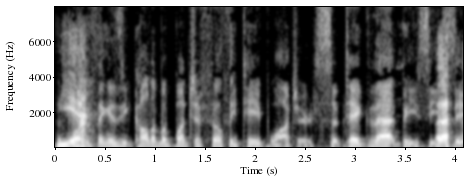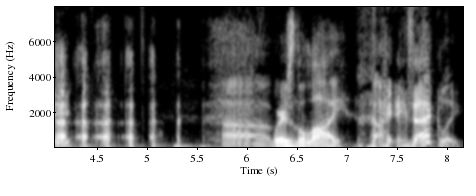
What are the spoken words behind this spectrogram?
The Yeah. important thing is he called him a bunch of filthy tape watchers. So take that, BCC. Um, Where's the lie? exactly.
